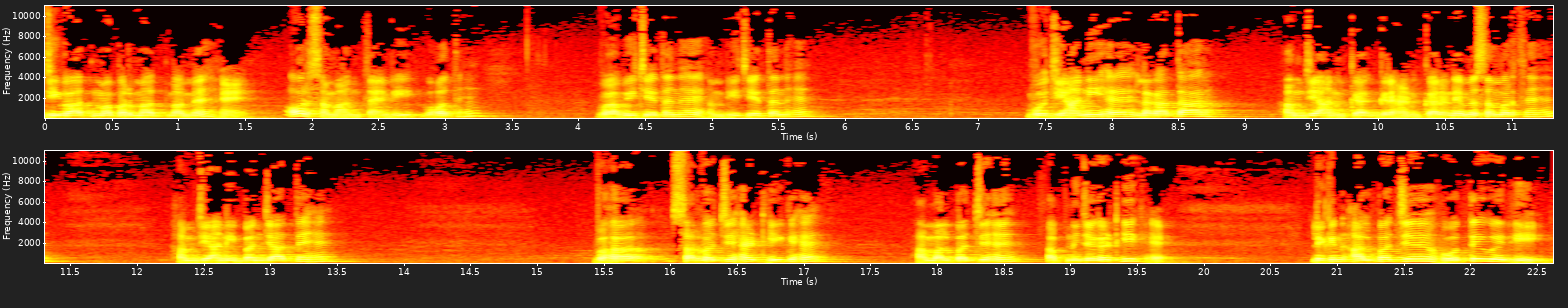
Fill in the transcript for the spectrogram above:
जीवात्मा, परमात्मा में हैं और समानताएँ भी बहुत हैं। वह भी चेतन है, हम भी चेतन है। वो ज्ञानी है लगातार, हम ज्ञान ग्रहण करने में समर्थ हैं, हम ज्ञानी बन जाते हैं। वह सर्वज्ञ है, ठीक है, हम अल्पज्ञ हैं, अपनी जगह ठीक है। लेकिन अल्पज्ञ होते हुए भी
